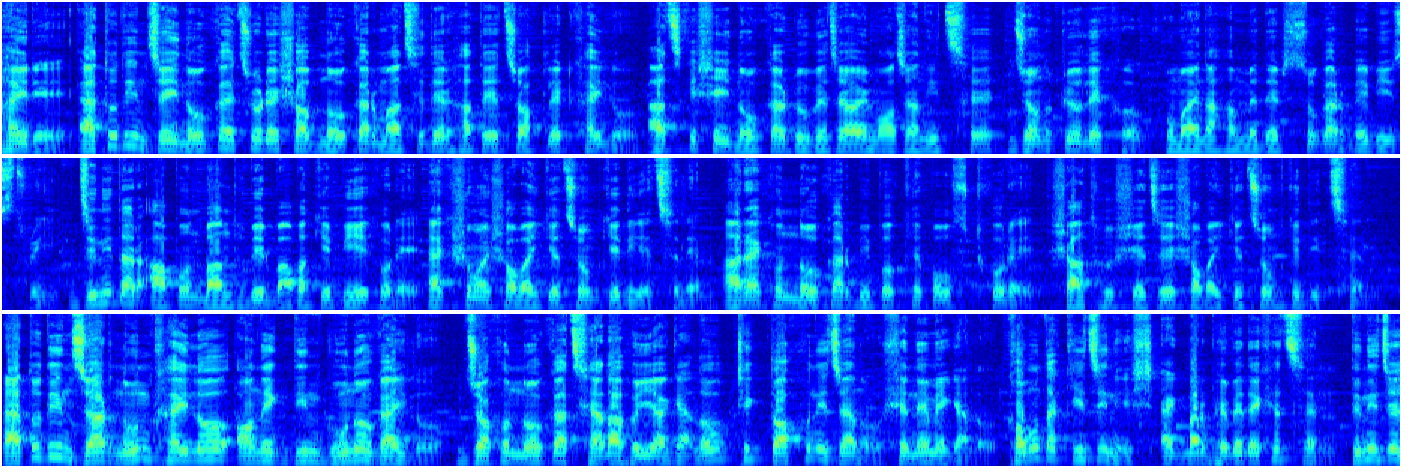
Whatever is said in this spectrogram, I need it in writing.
ভাইরে, এতদিন যেই নৌকায় চড়ে সব নৌকার মাঝিদের হাতে চকলেট খাইলো, আজকে সেই নৌকা ডুবে যাওয়ায় মজা নিচ্ছে জনপ্রিয় লেখক হুমায়ুন আহমেদের সুগার বেবি স্ত্রী, যিনি তার আপন বান্ধবীর বাবাকে বিয়ে করে একসময় সবাইকে চমকে দিয়েছিলেন, আর এখন নৌকার বিপক্ষে পোস্ট করে সাধু সেজে সবাইকে চমকে দিচ্ছেন। এতদিন যার নুন খাইলো, অনেক দিন গুণও গাইলো, যখন নৌকা ছেঁড়া হইয়া গেল, ঠিক তখনই যেন সে নেমে গেল। ক্ষমতা কি জিনিস, একবার ভেবে দেখেছেন? তিনি যে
